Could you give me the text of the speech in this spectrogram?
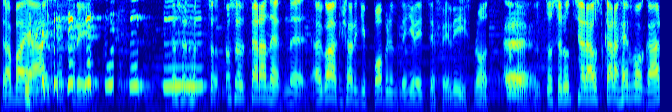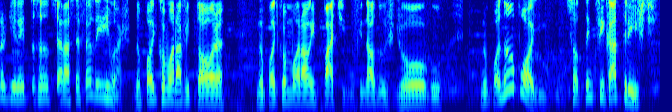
Trabalhar e sofrer. torcedor, torcedor do Ceará, né, né, é igual a história de pobre não tem direito de ser feliz, pronto. É. O torcedor do Ceará, os caras revogaram o direito do torcedor do Ceará ser feliz, macho. Não pode comemorar a vitória, não pode comemorar o empate no final do jogo. Não pode, não pode. Só tem que ficar triste.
